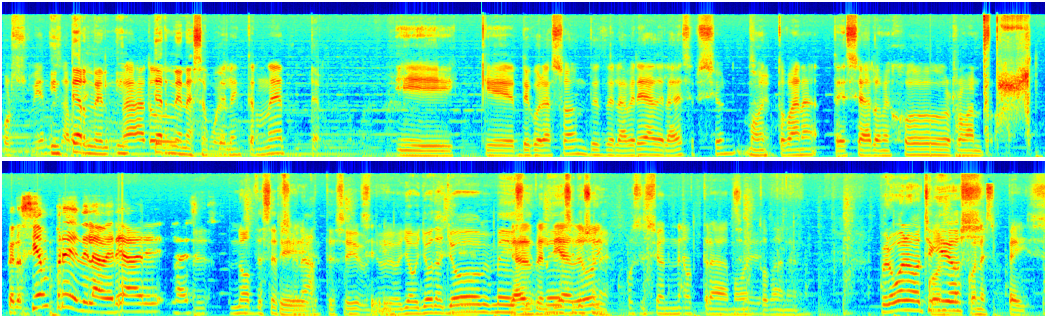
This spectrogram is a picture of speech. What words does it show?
por su bien Internen- internen ese weón. de la internet y que de corazón, desde la vereda de la decepción, Momento Pana, te desea lo mejor, Ross. Pero siempre de la vereda de la Eh, decepción. Nos decepcionaste, sí. Sí. Yo, yo, yo, yo Sí. me, ya des- desde el me día de hoy, desilusioné. posición neutra, Momento Pana. Pero bueno, Con, chiquillos. con Space.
